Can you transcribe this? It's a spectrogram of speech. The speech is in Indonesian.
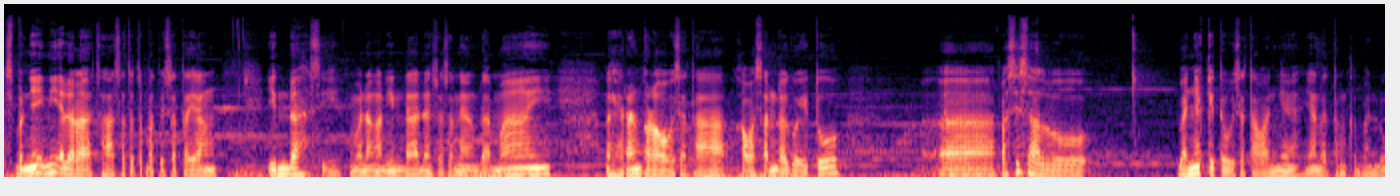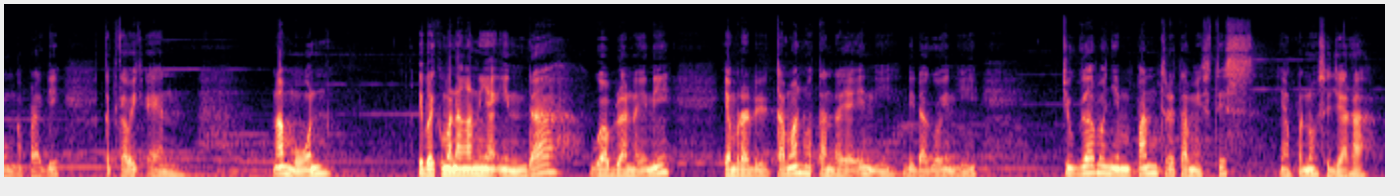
sebenarnya ini adalah salah satu tempat wisata yang indah sih pemandangan indah dan suasana yang damai. Gak heran kalau wisata kawasan Dago itu uh, pasti selalu banyak gitu wisatawannya yang datang ke Bandung apalagi ketika weekend. Namun di balik pemandangan yang indah gua Belanda ini yang berada di Taman Hutan Raya ini di Dago ini juga menyimpan cerita mistis yang penuh sejarah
